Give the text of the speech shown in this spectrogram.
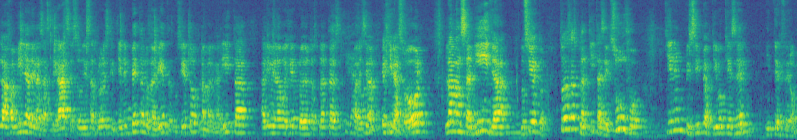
la, familia de las asteráceas son esas flores que tienen pétalos abiertas, ¿no es cierto? La margarita, alguien me da un ejemplo de otras plantas parecidas, el girasol, la manzanilla, ¿no es cierto? Todas las plantitas, el sunfo, tienen un principio activo que es el interferón.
